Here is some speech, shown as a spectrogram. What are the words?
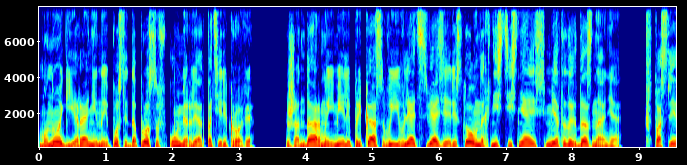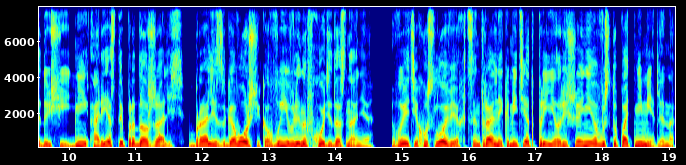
Многие раненые после допросов умерли от потери крови. Жандармы имели приказ выявлять связи арестованных, не стесняясь в методах дознания. В последующие дни аресты продолжались, брали заговорщиков, выявленных в ходе дознания. В этих условиях Центральный комитет принял решение выступать немедленно.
